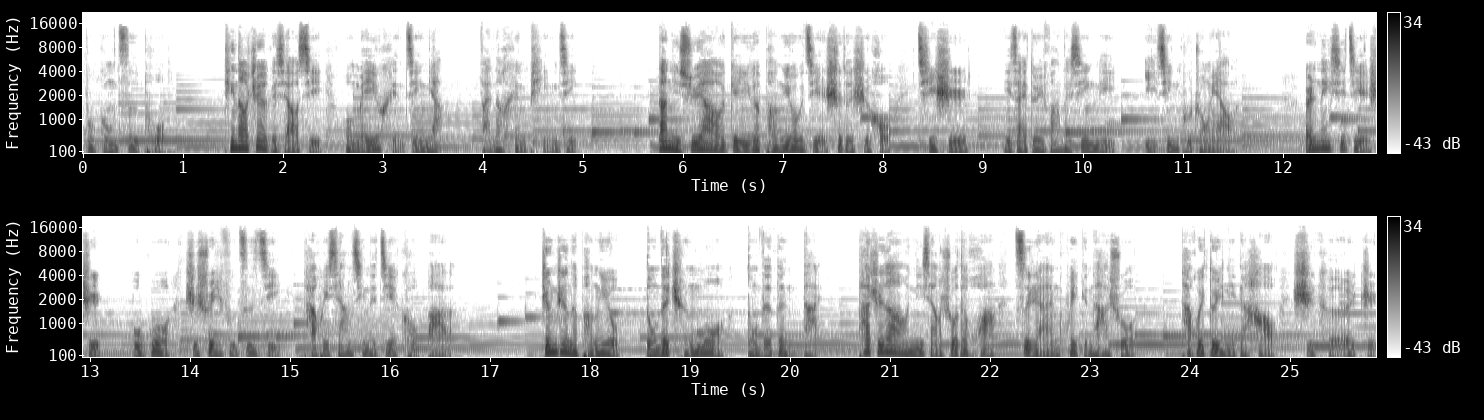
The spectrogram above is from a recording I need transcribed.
不攻自破。听到这个消息，我没有很惊讶，反倒很平静。”当你需要给一个朋友解释的时候，其实你在对方的心里已经不重要了，而那些解释不过是说服自己他会相信的借口罢了。真正的朋友懂得沉默，懂得等待，他知道你想说的话，自然会跟他说，他会对你的好适可而止。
